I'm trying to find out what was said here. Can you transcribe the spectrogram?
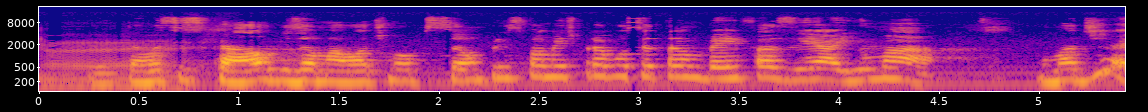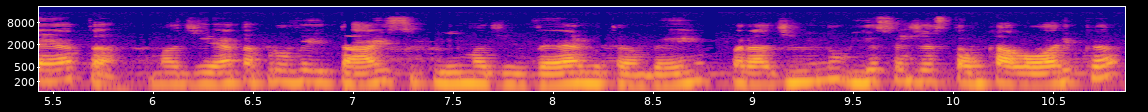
É. Então, esses caldos é uma ótima opção, principalmente para você também fazer aí uma, uma dieta, uma dieta, aproveitar esse clima de inverno também para diminuir essa ingestão calórica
